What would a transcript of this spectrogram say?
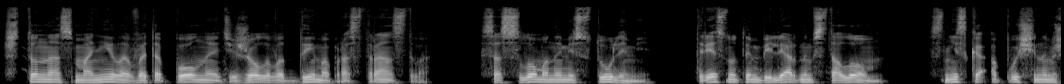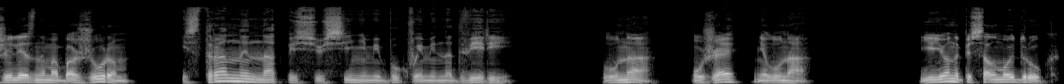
Что нас манило в это полное тяжелого дыма пространство со сломанными стульями, треснутым бильярдным столом, с низко опущенным железным абажуром и странной надписью синими буквами на двери. «Луна. Уже не луна». Ее написал мой друг,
